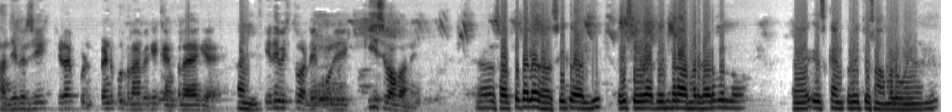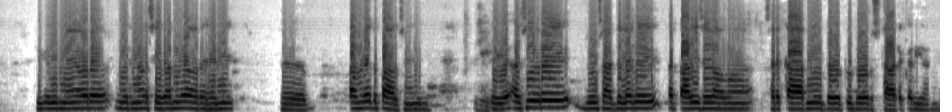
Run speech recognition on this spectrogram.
ਹਾਂਜੀ ਵੀਰ ਜੀ ਜਿਹੜਾ ਪਿੰਡ ਭੁੱਲਰਾਂ ਵਿਖੇ ਕੈਂਪ ਲਾਇਆ ਗਿਆ ਹੈ ਹਾਂਜੀ। ਇਹਦੇ ਵਿੱਚ ਤੁਹਾਡੇ ਕੋਲੇ ਕੀ ਸੇਵਾਵਾਂ ਨੇ? ਸਭ ਤੋਂ ਪਹਿਲਾਂ ਸਤਿ ਸ਼੍ਰੀ ਅਕਾਲ ਜੀ। ਇਹ ਸੇਵਾ ਕੇਂਦਰ ਅਮਰਗੜ੍ਹ ਵੱਲੋਂ ਇਸ ਕੈਂਪ ਵਿੱਚ ਸ਼ਾਮਲ ਹੋਏ ਹਾਂ ਜੀ ਠੀਕ ਹੈ ਜੀ ਮੈਂ ਔਰ ਮੇਰੇ ਨਾਲ ਸੇਵਾ ਨਿਭਾ ਰਹੇ ਨੇ ਅੰਮ੍ਰਿਤਪਾਲ ਸਿੰਘ ਜੀ। ਤੇ ਅਸੀਂ ਉਰੇ ਜੋ ਸਾਡੇ ਲਗੇ 43 ਸੇਵਾਵਾਂ ਸਰਕਾਰ ਨੇ ਡੋਰ ਟੂ ਡੋਰ ਸਟਾਰਟ ਕਰੀਆਂ ਨੇ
